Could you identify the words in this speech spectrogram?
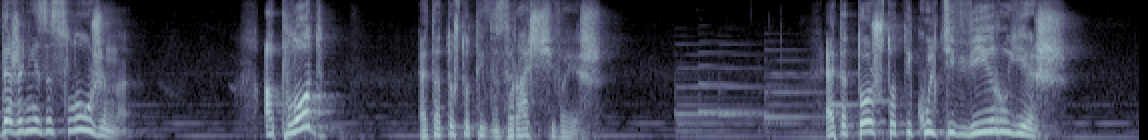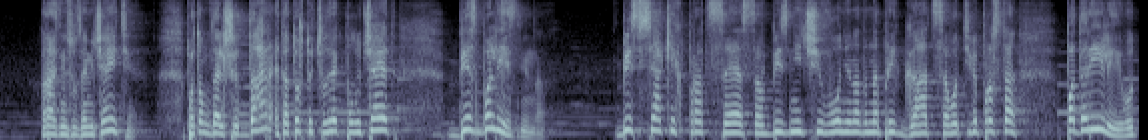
даже незаслуженно. А плод – это то, что ты взращиваешь Это то, что ты культивируешь. Разницу замечаете? Потом дальше дар – это то, что человек получает безболезненно. Без всяких процессов, без ничего, не надо напрягаться. Вот тебе просто подарили, вот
